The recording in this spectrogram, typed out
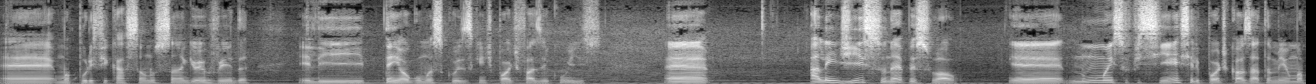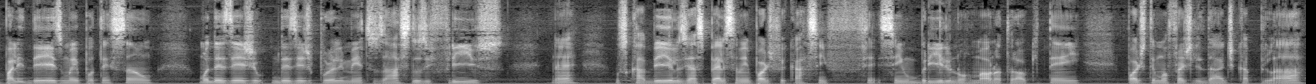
é, uma purificação no sangue. O Ayurveda ele tem algumas coisas que a gente pode fazer com isso. É, além disso, né, pessoal, é, numa insuficiência ele pode causar também uma palidez, uma hipotensão, um desejo, um desejo por alimentos ácidos e frios, né? Os cabelos e as peles também podem ficar sem, sem um brilho normal, natural que tem, pode ter uma fragilidade capilar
